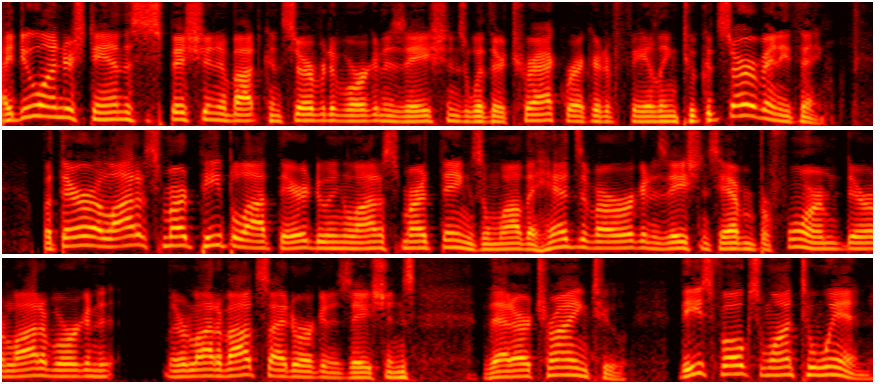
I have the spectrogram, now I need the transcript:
I do understand the suspicion about conservative organizations with their track record of failing to conserve anything. But there are a lot of smart people out there doing a lot of smart things, and while the heads of our organizations haven't performed, there are a lot of organ- there are a lot of outside organizations that are trying to. These folks want to win.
